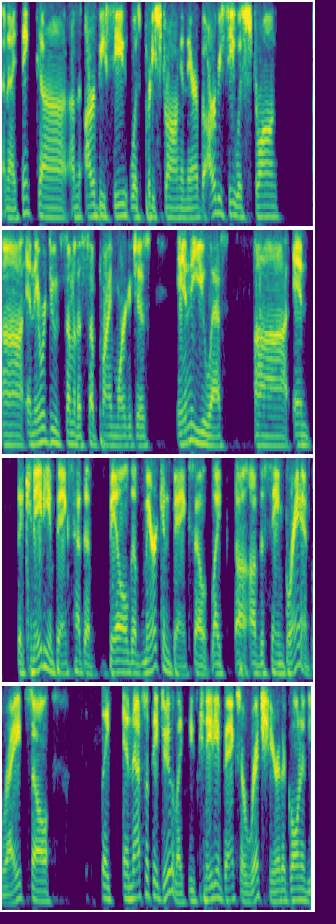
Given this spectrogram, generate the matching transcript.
and I think uh, RBC was pretty strong in there, but RBC was strong uh, and they were doing some of the subprime mortgages in the U.S. Uh, and the Canadian banks had to bail the American banks out, like uh, of the same brand, right? So, like, and that's what they do. Like these Canadian banks are rich here; they're going to the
